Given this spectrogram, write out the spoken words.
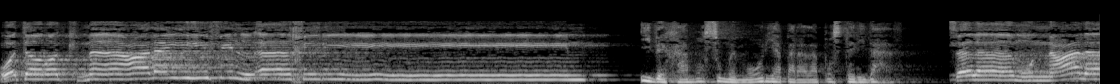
وتركنا عليه في الآخرين Y dejamos su memoria para la posteridad. سلام على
